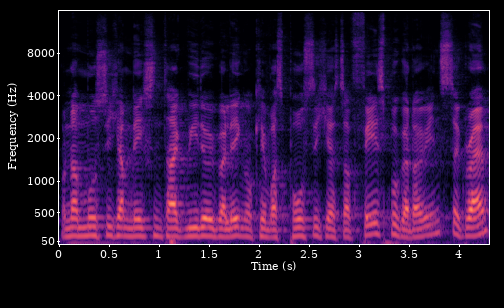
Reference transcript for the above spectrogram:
und dann muss ich am nächsten Tag wieder überlegen, okay, was poste ich erst auf Facebook oder auf Instagram.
